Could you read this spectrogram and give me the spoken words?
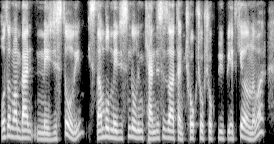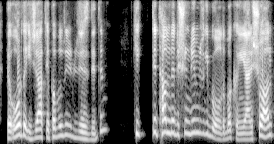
O zaman ben mecliste olayım. İstanbul Meclisi'nde olayım. Kendisi zaten çok çok çok büyük bir etki alanı var. Ve orada icraat yapabiliriz dedim. Ki tam da düşündüğümüz gibi oldu. Bakın yani şu an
